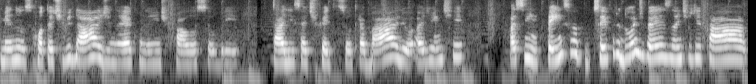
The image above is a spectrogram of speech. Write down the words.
menos rotatividade, né? Quando a gente fala sobre estar tá ali satisfeito do seu trabalho, a gente, assim, pensa sempre duas vezes antes de estar tá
